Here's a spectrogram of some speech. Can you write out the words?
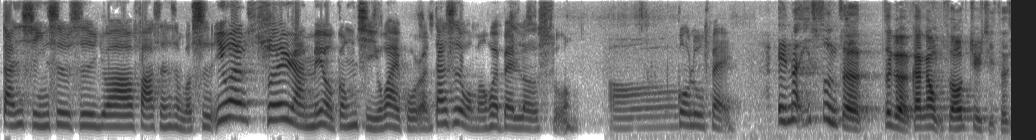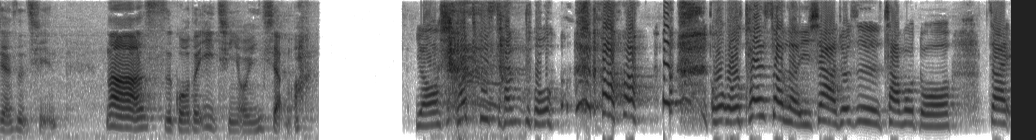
担心是不是又要发生什么事？因为虽然没有攻击外国人，但是我们会被勒索哦，过路费。哎、欸，那一顺着这个，刚刚我们说到聚集这件事情，那死国的疫情有影响吗？有，现在第三波。我我推算了一下，就是差不多在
